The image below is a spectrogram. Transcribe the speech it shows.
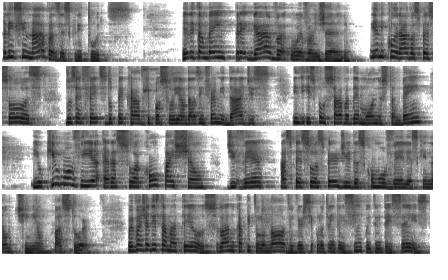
Ele ensinava as Escrituras. Ele também pregava o Evangelho. E ele curava as pessoas dos efeitos do pecado que possuíam, das enfermidades, e expulsava demônios também. E o que o movia era sua compaixão de ver as pessoas perdidas como ovelhas que não tinham pastor. O evangelista Mateus, lá no capítulo 9, versículo 35 e 36,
